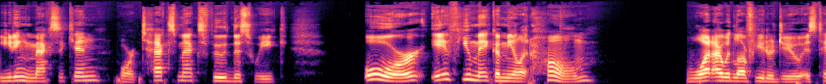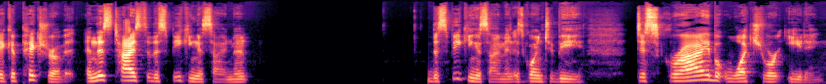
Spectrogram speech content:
eating Mexican or Tex Mex food this week. Or if you make a meal at home, what I would love for you to do is take a picture of it. And this ties to the speaking assignment. The speaking assignment is going to be describe what you're eating.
